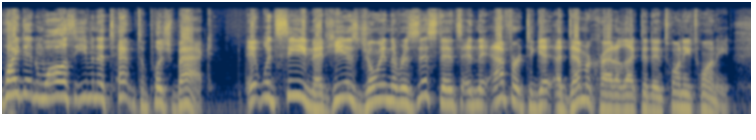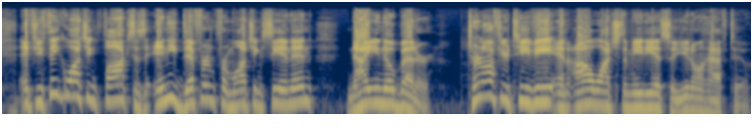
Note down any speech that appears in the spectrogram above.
why didn't Wallace even attempt to push back? It would seem that he has joined the resistance in the effort to get a Democrat elected in 2020. If you think watching Fox is any different from watching CNN, now you know better. Turn off your TV and I'll watch the media so you don't have to.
